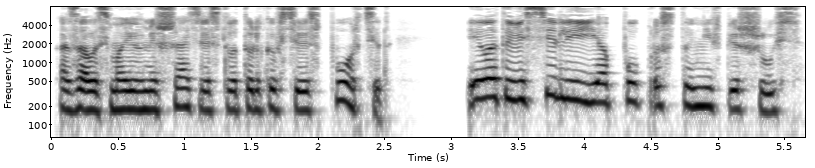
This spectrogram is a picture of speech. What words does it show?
Казалось, мое вмешательство только все испортит, и в это веселье я попросту не впишусь.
